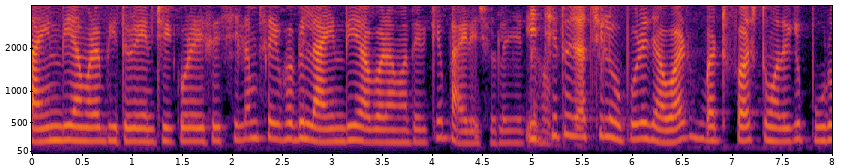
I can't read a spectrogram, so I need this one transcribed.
লাইন দিয়ে আমরা ভিতরে এন্ট্রি করে এসেছিলাম সেইভাবে লাইন দিয়ে আবার আমাদেরকে বাইরে চলে যেতে ইচ্ছে তো যাচ্ছিল উপরে যাওয়ার বাট ফার্স্ট তোমাদেরকে পুরো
